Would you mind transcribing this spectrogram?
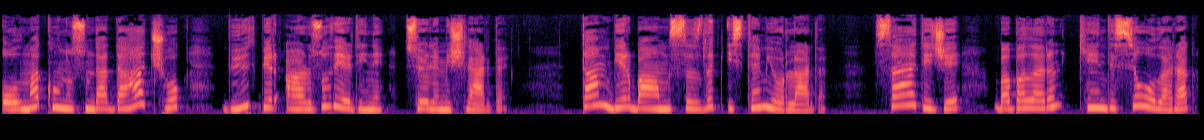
olma konusunda daha çok büyük bir arzu verdiğini söylemişlerdi. Tam bir bağımsızlık istemiyorlardı. Sadece babaların kendisi olarak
